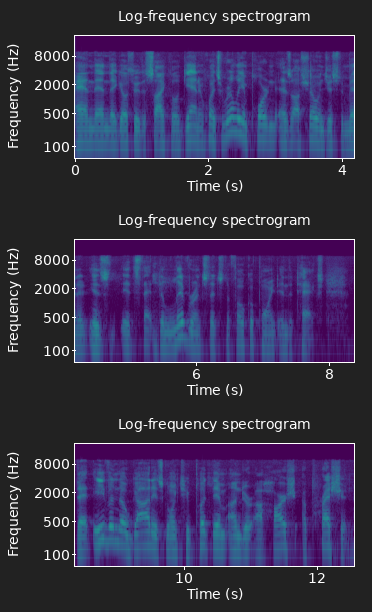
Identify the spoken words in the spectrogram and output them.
and then they go through the cycle again. And what's really important, as I'll show in just a minute, is it's that deliverance that's the focal point in the text. That even though God is going to put them under a harsh oppression,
